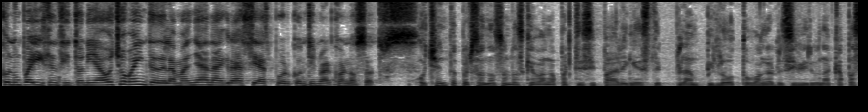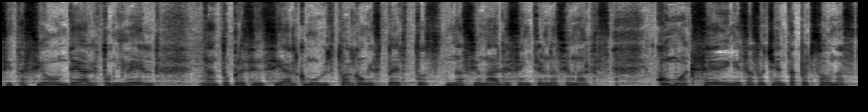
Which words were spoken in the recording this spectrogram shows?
Con un país en sintonía 8.20 de la mañana, gracias por continuar con nosotros. 80 personas son las que van a participar en este plan piloto, van a recibir una capacitación de alto nivel, tanto presencial como virtual, con expertos nacionales e internacionales. ¿Cómo acceden esas 80 personas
